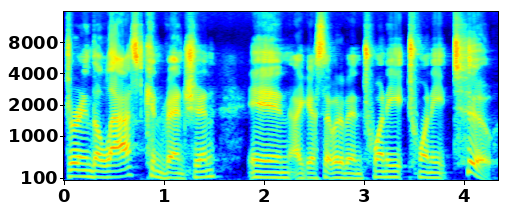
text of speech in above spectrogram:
during the last convention in, I guess that would have been 2022.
